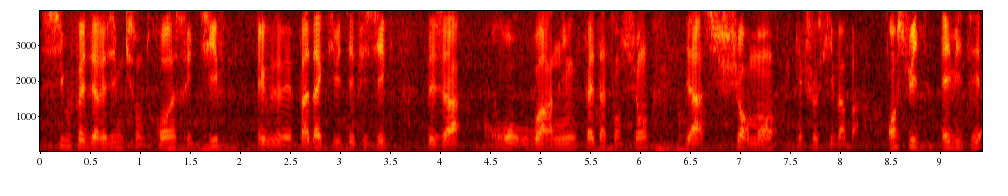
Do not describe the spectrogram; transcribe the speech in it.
si vous faites des régimes qui sont trop restrictifs et que vous n'avez pas d'activité physique, déjà, gros warning, faites attention, il y a sûrement quelque chose qui va pas. Ensuite, évitez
